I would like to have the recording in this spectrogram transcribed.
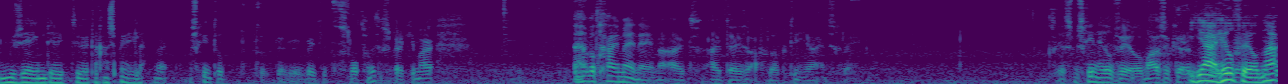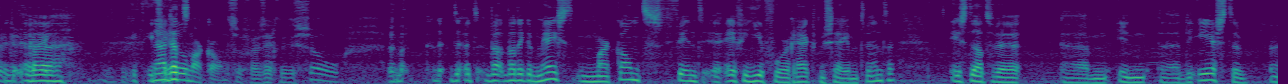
museumdirecteur te gaan spelen. Nee, misschien tot, tot, een beetje tot slot van dit gesprekje. Maar wat ga je meenemen uit, uit deze afgelopen tien jaar Enschede? Dat is misschien heel veel, maar als ik... Ja, heel veel. Nou, iets nou, heel dat, markants. Of hij zegt, het is zo het, het, wat ik het meest markant vind, eh, even hier voor Rijksmuseum Twente, is dat we um, in uh, de eerste uh,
